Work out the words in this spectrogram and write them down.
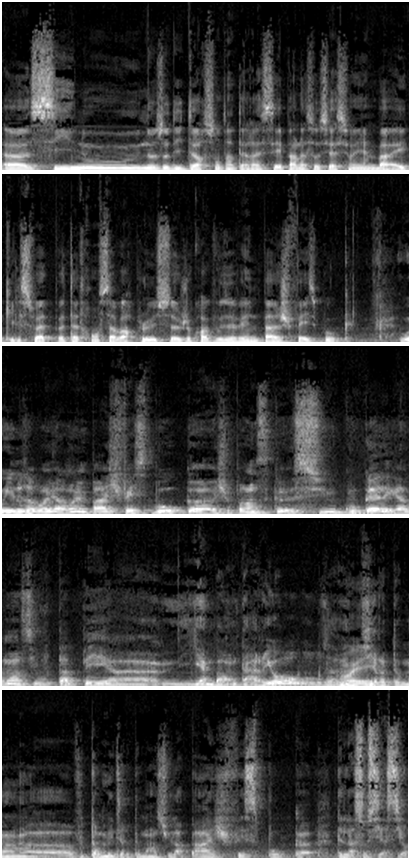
Euh, si nous, nos auditeurs sont intéressés par l'association Yemba et qu'ils souhaitent peut-être en savoir plus, je crois que vous avez une page Facebook. Oui, nous avons également une page Facebook. Euh, je pense que sur Google également, si vous tapez euh, Yemba Ontario, vous avez Oui. directement, euh, vous tombez directement sur la page Facebook euh, de l'association.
